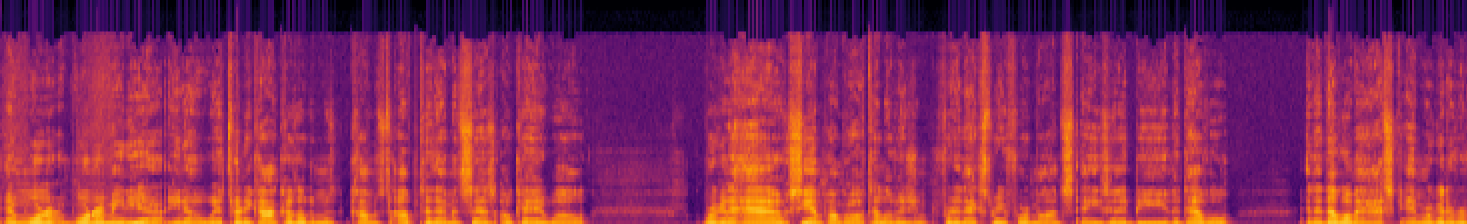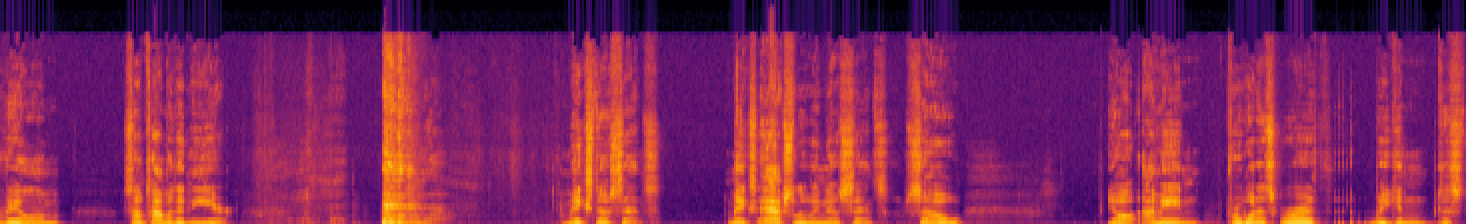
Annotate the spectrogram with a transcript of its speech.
and Warner Warner Media. You know, if Tony Khan comes up, to, comes up to them and says, "Okay, well, we're going to have CM Punk off television for the next three four months, and he's going to be the devil in the devil mask, and we're going to reveal him sometime within the year. Makes no sense. Makes absolutely no sense. So, y'all, I mean, for what it's worth, we can just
